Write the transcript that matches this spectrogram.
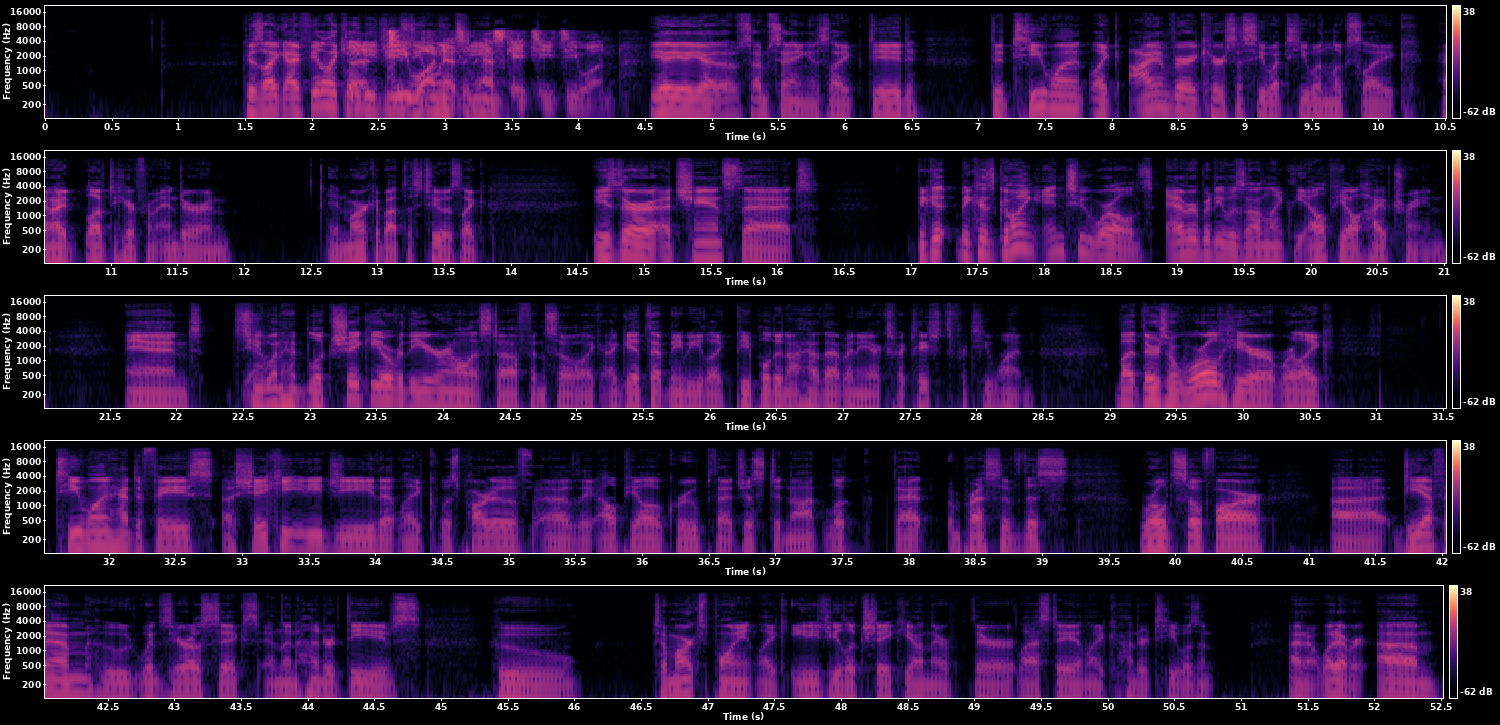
Because like I feel like EDG T1 only as an SKT T1. Yeah, yeah, yeah. That's what I'm saying is like, did did T1 like? I am very curious to see what T1 looks like, and I'd love to hear from Ender and and Mark about this too. Is like, is there a chance that because because going into Worlds, everybody was on like the LPL hype train, and T1 had looked shaky over the year and all that stuff, and so like I get that maybe like people did not have that many expectations for T1, but there's a world here where like T1 had to face a shaky EDG that like was part of uh, the LPL group that just did not look that impressive this world so far. Uh, DFM who went 0-6 and then 100 Thieves who to Mark's point like EDG looked shaky on their their last day and like 100T wasn't I don't know whatever. Um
